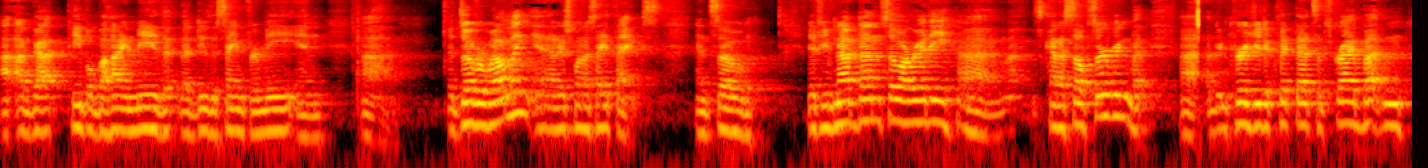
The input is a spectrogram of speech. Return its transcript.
I've got people behind me that, that do the same for me. And uh, it's overwhelming. And I just want to say thanks. And so if you've not done so already, uh, it's kind of self-serving, but uh, I'd encourage you to click that subscribe button,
